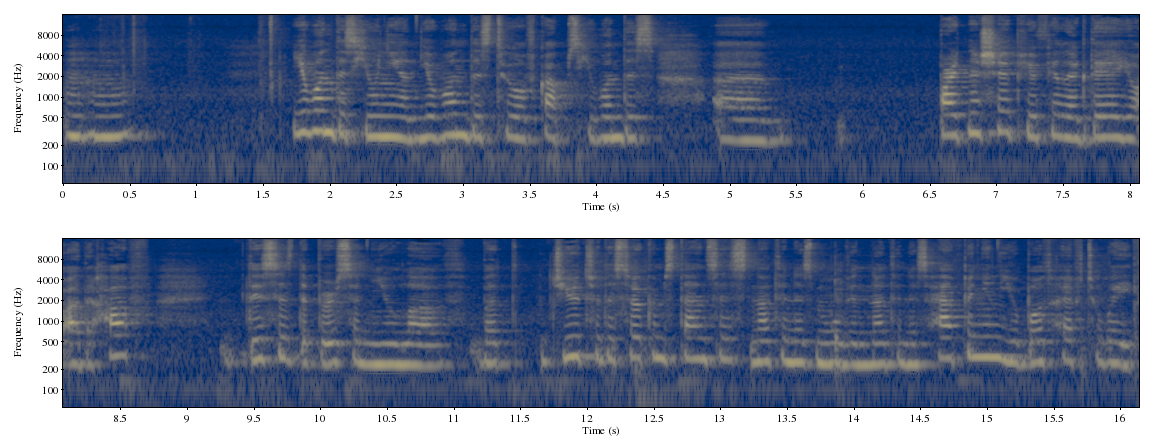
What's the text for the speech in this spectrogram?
hmm You want this union. You want this two of cups. You want this uh, partnership. You feel like they're your other half. This is the person you love, due to the circumstances, nothing is moving, nothing is happening. You both have to wait.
